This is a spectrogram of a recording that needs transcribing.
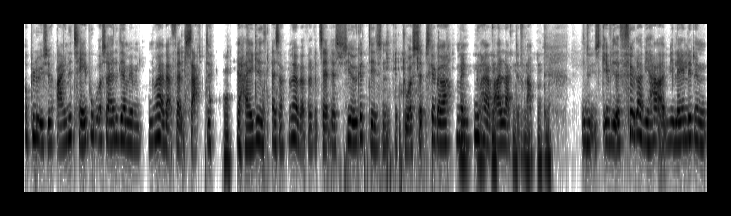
opløse egne tabuer, så er det der med, nu har jeg i hvert fald sagt det. Mm. Jeg har ikke, altså nu har jeg i hvert fald fortalt, jeg siger jo ikke, at det er sådan, at du også selv skal gøre, men nu har jeg bare lagt det frem. Skal vi- Jeg føler, at vi har, vi lagde lidt en,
